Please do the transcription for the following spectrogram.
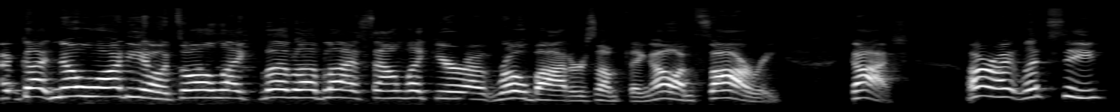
I've got no audio. It's all like blah, blah, blah. It sound like you're a robot or something. Oh, I'm sorry. Gosh. All right, let's see.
